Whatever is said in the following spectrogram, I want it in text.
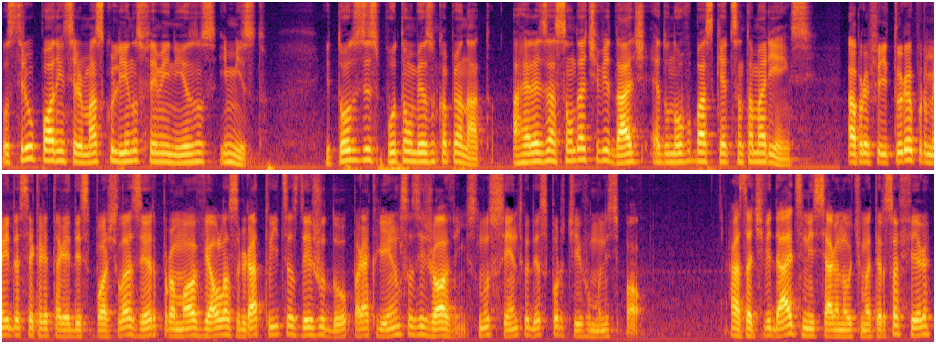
Os trios podem ser masculinos, femininos e misto. E todos disputam o mesmo campeonato. A realização da atividade é do Novo Basquete Santamariense. A Prefeitura, por meio da Secretaria de Esporte e Lazer, promove aulas gratuitas de judô para crianças e jovens no Centro Desportivo Municipal. As atividades iniciaram na última terça-feira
